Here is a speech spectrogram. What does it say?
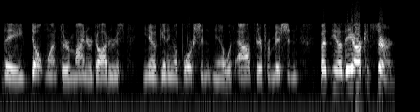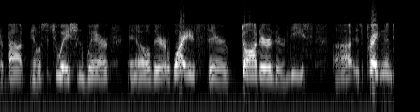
They don't want their minor daughters, you know, getting abortion, you know, without their permission. But you know, they are concerned about you know a situation where you know their wife, their daughter, their niece uh, is pregnant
